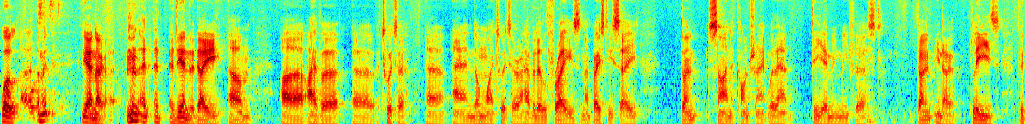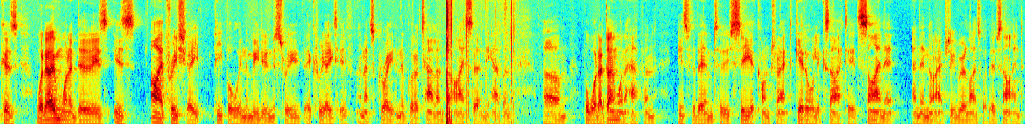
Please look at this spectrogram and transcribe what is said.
Well, I mean, yeah, no. at, at, the end of the day, um, uh, I have a, a, a Twitter, uh, and on my Twitter, I have a little phrase, and I basically say, don't sign a contract without DMing me first. Don't, you know, please, because what I don't want to do is, is I appreciate people in the media industry, they're creative and that's great and they've got a talent that I certainly haven't. Um, but what I don't want to happen is for them to see a contract, get all excited, sign it, and then not actually realise what they've signed.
